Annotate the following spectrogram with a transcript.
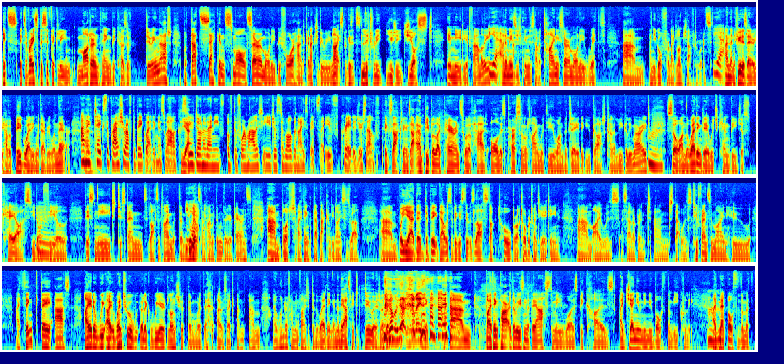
it's it's a very specifically modern thing because of doing that but that second small ceremony beforehand can actually be really nice because it's literally usually just immediate family Yeah. and it means you can just have a tiny ceremony with um, and you go for like lunch afterwards Yeah. and then a few days later you have a big wedding with everyone there And Uh, it takes the pressure off the big wedding as well because Yeah. you don't have any of the formality. You just have all the nice bits that you've created yourself. Exactly, and, and people like parents will have had all this personal time with you on the day that you got kind of legally married. Mm. So on the wedding day, which can be just chaos, you don't feel this need to spend lots of time with them. You Yeah. will spend time with them; they're your parents. Um, but I think that that can be nice as well. Um, but yeah, the the big that was the biggest. It was last October, October 2018. Um, I was a celebrant, and that was two friends of mine who. I think they asked. I had a. We, I went to a like weird lunch with them where I was like, um, um, I wonder if I'm invited to the wedding, and then they asked me to do it, and I was like, oh my god, it's amazing. um, but I think part of the reason that they asked me was because I genuinely knew both of them equally. I'd met both of them at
